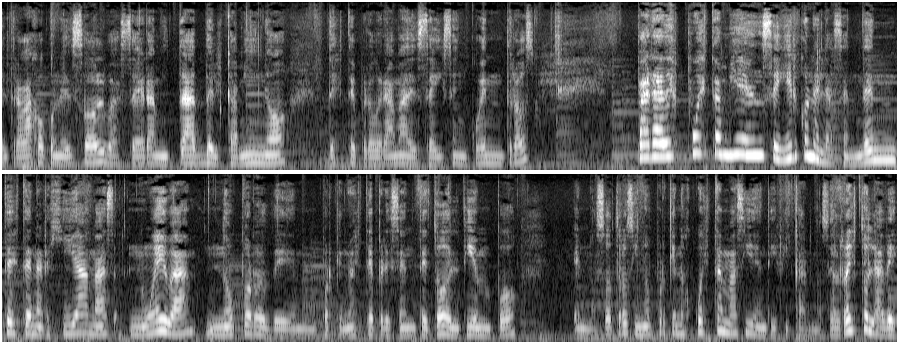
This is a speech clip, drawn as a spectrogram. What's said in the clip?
el trabajo con el sol va a ser a mitad del camino de este programa de seis encuentros para después también seguir con el ascendente, esta energía más nueva, no por porque no esté presente todo el tiempo en nosotros, sino porque nos cuesta más identificarnos. El resto la ve,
